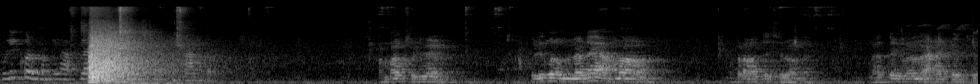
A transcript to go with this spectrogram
புளிக்குழம்புக்குலாம் அப்பெல்லாம் சாப்பிடும் அம்மா சொல்லுவேன் புளிக்குழம்புனால அம்மா அப்புறம் வறுத்து வச்சுருவாங்க. வறுத்து வச்சுருவாங்க நான் கேட்டு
